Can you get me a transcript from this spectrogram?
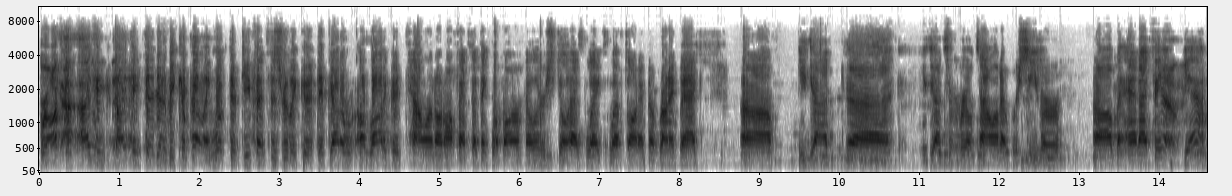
Brock, I, I think I think they're going to be compelling. Look, their defense is really good. They've got a, a lot of good talent on offense. I think Lamar Miller still has legs left on him at running back. Um, you got uh, you got some real talent at receiver, um, and I think yeah,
